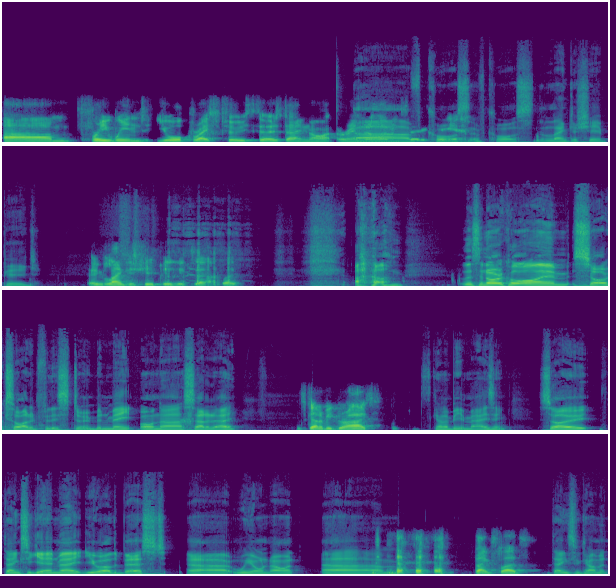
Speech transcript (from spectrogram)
um, free wind York race two Thursday night around ah, eleven of thirty. course, of course. The Lancashire pig. The Lancashire pig, exactly. Um, listen, Oracle, I am so excited for this Doomben meet on uh, Saturday. It's going to be great. It's going to be amazing. So thanks again, mate. You are the best. Uh, we all know it. Um, Thanks, lads. thanks for coming.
